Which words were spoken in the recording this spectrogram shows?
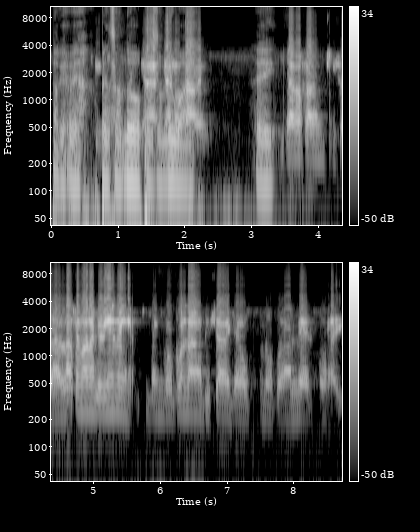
Para que veas. Pensando, ya- pensando ya igual. saben, Hey. ya lo saben, quizás la semana que viene vengo con la noticia de que lo, lo puedan leer por ahí.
